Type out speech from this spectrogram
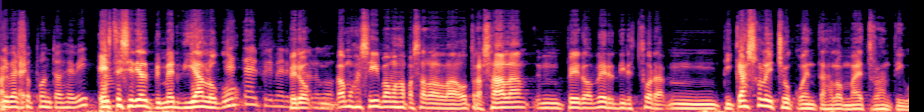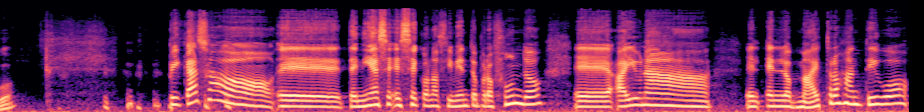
diversos eh, puntos de vista. Este sería el primer diálogo. Este es el primer pero vamos a seguir, vamos a pasar a la otra sala. Mm, pero a ver, directora, mm, ¿Picasso le echó cuentas a los maestros antiguos? Picasso eh, tenía ese, conocimiento profundo. Eh, hay una. En, los maestros antiguos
